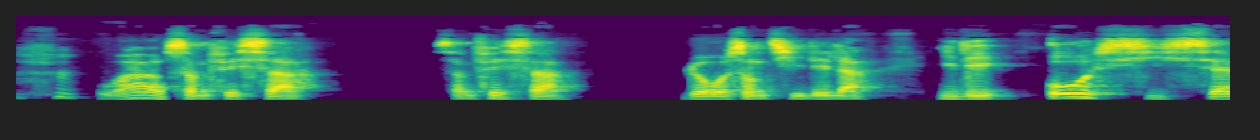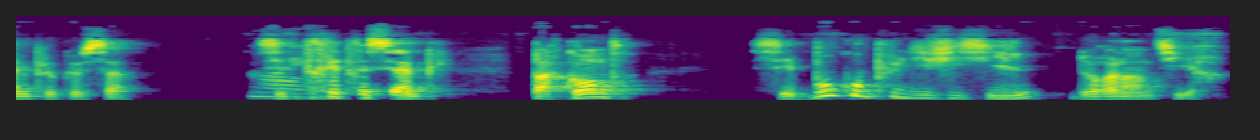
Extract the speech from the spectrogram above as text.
Waouh, ça me fait ça, ça me fait ça. Le ressenti, il est là. Il est aussi simple que ça. C'est très très simple. Par contre, c'est beaucoup plus difficile de ralentir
